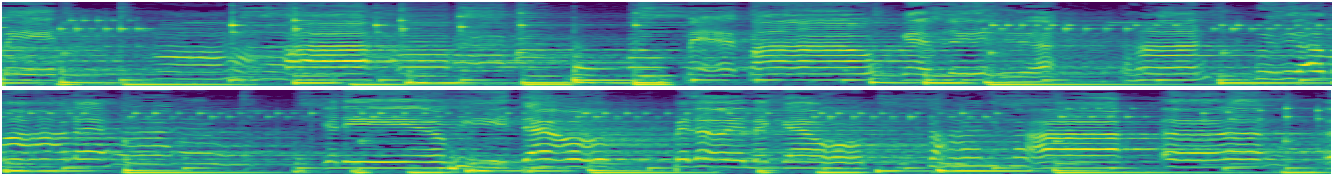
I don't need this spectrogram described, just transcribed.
เมตตาแม่สาแก้มเลือทหารเรือมาแล้วอย่าเดียวพี่แจ้วไปเลยแม่แก้วสาลิกาเออเอ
